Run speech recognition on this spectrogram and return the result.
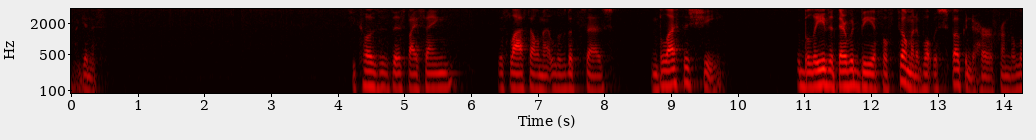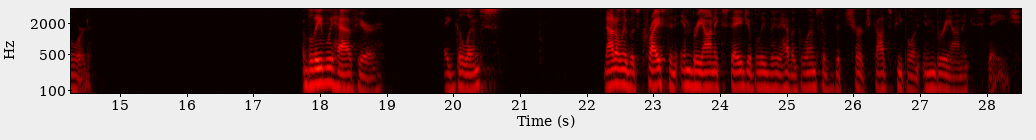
Oh my goodness. She closes this by saying this last element, Elizabeth says, blessed is she who believed that there would be a fulfillment of what was spoken to her from the Lord. I believe we have here a glimpse. Not only was Christ an embryonic stage, I believe we have a glimpse of the church, God's people, an embryonic stage.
